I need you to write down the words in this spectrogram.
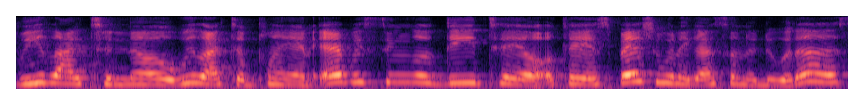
We like to know. We like to plan every single detail okay? Especially when it got something to do with us.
